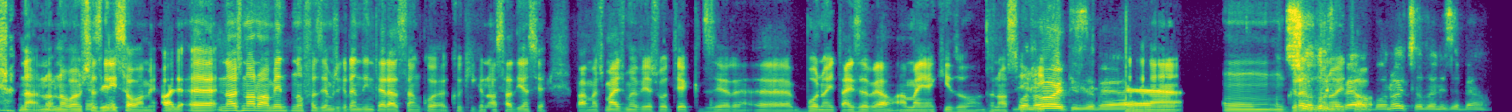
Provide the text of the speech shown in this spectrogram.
não, não, não, vamos fazer isso ao homem. Olha, uh, nós normalmente não fazemos grande interação com, a, com, aqui, com a nossa audiência, pá, mas mais uma vez vou ter que dizer boa noite à Isabel, à mãe aqui do, do nosso Boa noite, Isabel. um, um grande boa noite. Isabel, ao... Boa noite, sou Dona Isabel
